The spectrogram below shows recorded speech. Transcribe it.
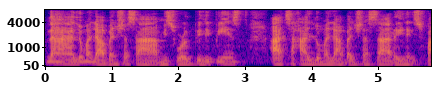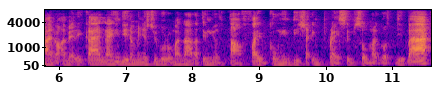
na lumalaban siya sa Miss World Philippines at saka lumalaban siya sa Reina Hispano-Americana, hindi naman niya siguro mararating yung top 5 kung hindi siya impressive sumagot, di ba?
